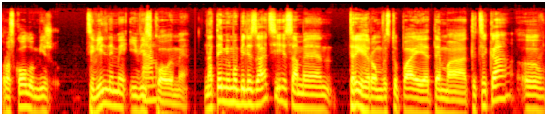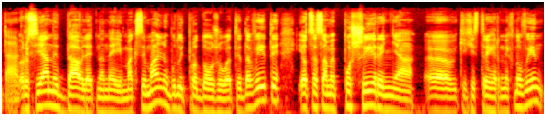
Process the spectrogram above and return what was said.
розколу між цивільними і військовими. На темі мобілізації саме тригером виступає тема ТЦК. Е, Так. Росіяни давлять на неї максимально, будуть продовжувати давити. І оце саме поширення е, якихось тригерних новин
